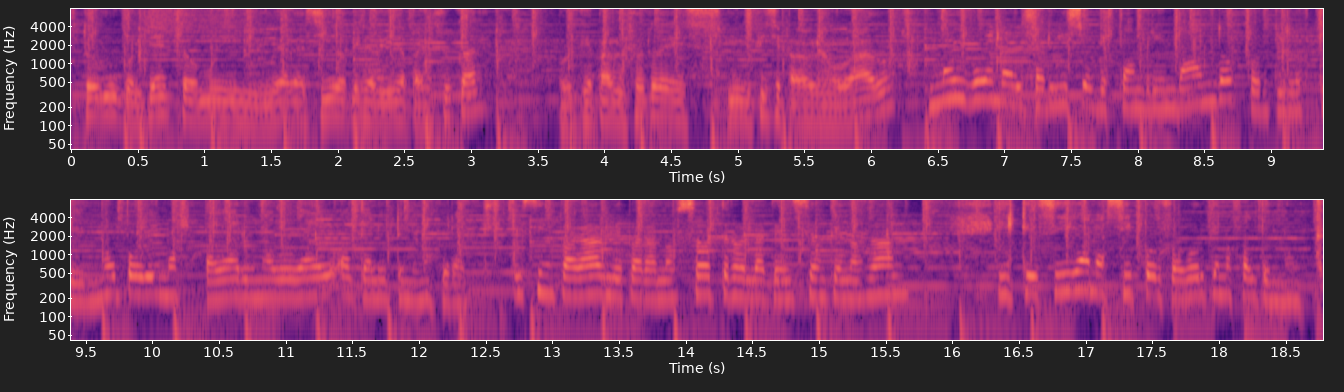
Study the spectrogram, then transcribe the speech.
Estoy muy contento, muy, muy agradecido que ella venido para Azúcar, porque para nosotros es muy difícil pagar un abogado. Muy bueno el servicio que están brindando, porque los que no podemos pagar un abogado, acá lo tenemos gratis. Es impagable para nosotros la atención que nos dan. Y que sigan así, por favor, que no falten nunca.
